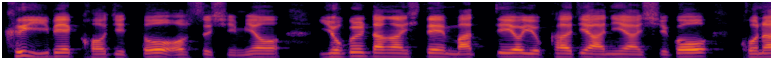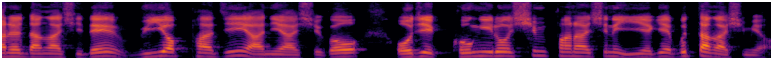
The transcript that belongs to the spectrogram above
그 입에 거짓도 없으시며 욕을 당하시되 맞대어 욕하지 아니하시고 고난을 당하시되 위협하지 아니하시고 오직 공의로 심판하시는 이에게 묻당하시며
